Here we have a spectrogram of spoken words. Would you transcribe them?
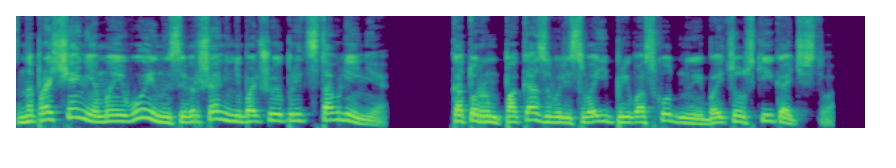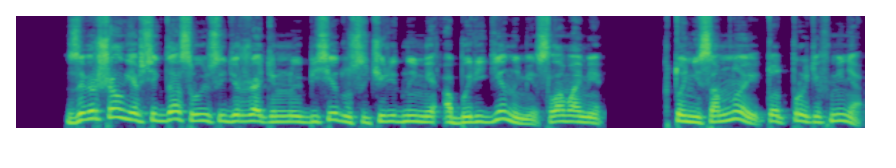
На прощание мои воины совершали небольшое представление, которым показывали свои превосходные бойцовские качества. Завершал я всегда свою содержательную беседу с очередными аборигенами словами «Кто не со мной, тот против меня».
